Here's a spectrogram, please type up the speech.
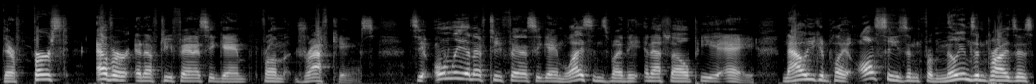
their first ever NFT fantasy game from DraftKings. It's the only NFT fantasy game licensed by the NFLPA. Now you can play all season for millions in prizes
